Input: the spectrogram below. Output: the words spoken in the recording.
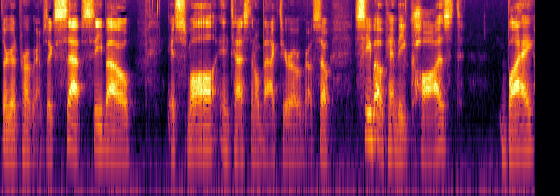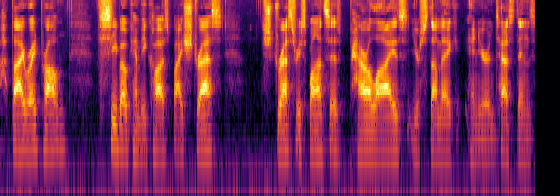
They're good programs, except SIBO is small intestinal bacterial overgrowth. So SIBO can be caused by thyroid problem. SIBO can be caused by stress. Stress responses paralyze your stomach and your intestines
